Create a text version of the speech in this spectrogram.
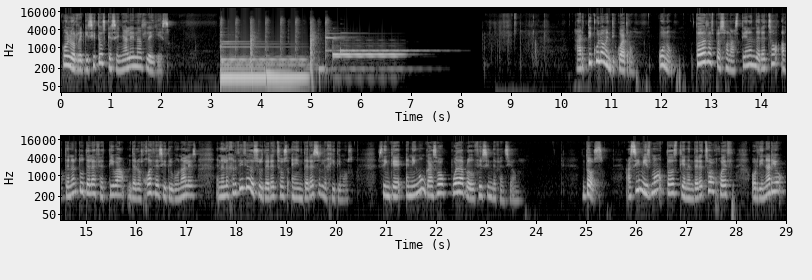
con los requisitos que señalen las leyes. Artículo 24. 1. Todas las personas tienen derecho a obtener tutela efectiva de los jueces y tribunales en el ejercicio de sus derechos e intereses legítimos, sin que en ningún caso pueda producirse indefensión. 2. Asimismo, todos tienen derecho al juez ordinario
